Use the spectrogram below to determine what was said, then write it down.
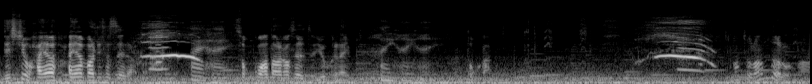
弟子を早早場にさせるはいはい。速攻働かせると良くないみたいな。はいはいはいとか。あとなんだろうな、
